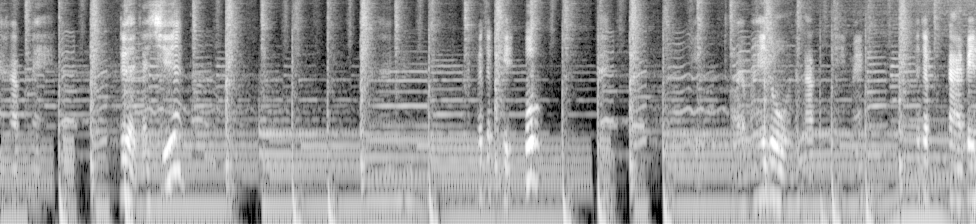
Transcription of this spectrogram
นะครับแหมเดือดจะเชื่อ ก็จะปิดปุ๊บถอยมาให้ดูนะครับเห็นไหมก็จะกลายเป็น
